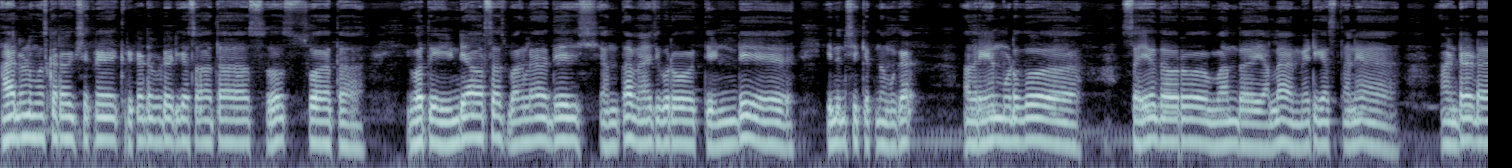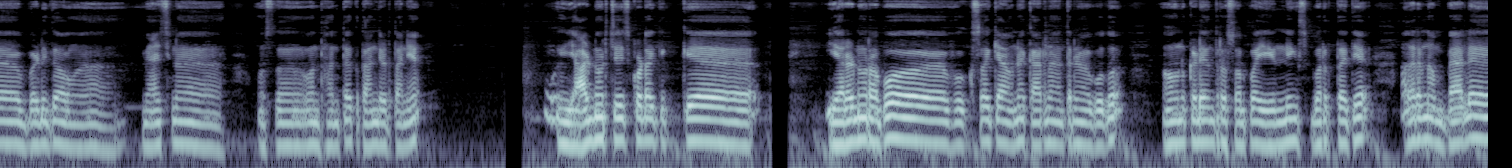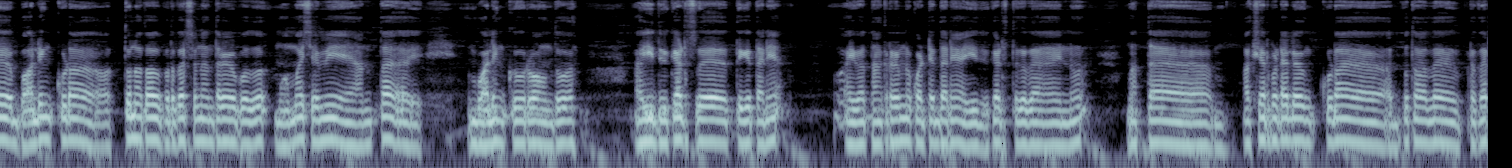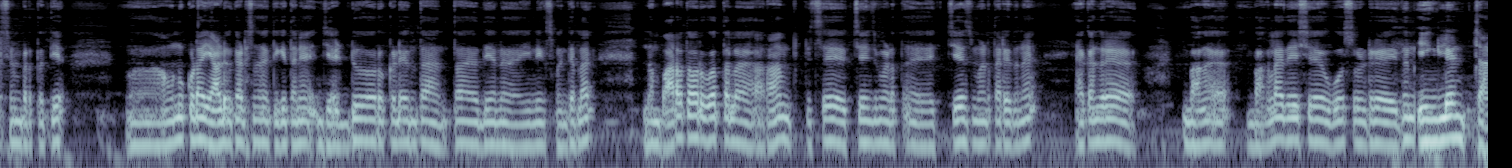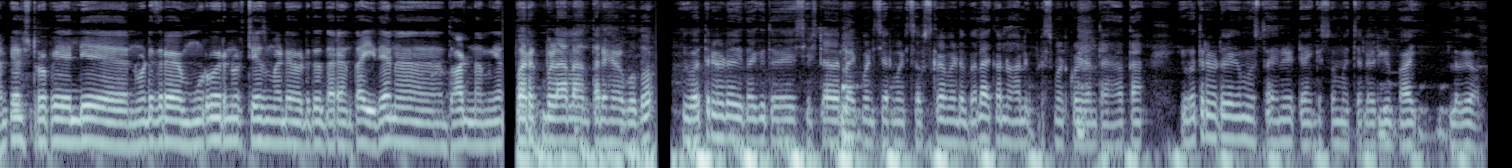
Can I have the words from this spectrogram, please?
Hello, ನಮಸ್ಕಾರ ವೀಕ್ಷಕರೇ. Cricket ಅಪ್ಡೇಟ್ಗೆ ಸ್ವಾಗತ. ಸುಸ್ವಾಗತ ಇವತ್ತು ಇಂಡಿಯಾ ವರ್ಸಸ್ ಬಾಂಗ್ಲಾದೇಶ್ ಅಂತ ಮ್ಯಾಚ್ ಗುರು ತಿಂಡಿ ಇದನ್ನು ಸಿಕ್ಕಿತ್ತು ನಮ್ಗೆ. ಆದರೆ ಏನು ಮಾಡೋದು, ಸೈಯದ್ ಅವರು ಬಂದು ಎಲ್ಲ ಮೇಟಿಗೆ ಹಚ್ತಾನೆ ಹಂಡ್ರೆಡ್ ಬಡಿದು ಅವ ಮ್ಯಾಚ್ನ ಒಂದು ಹಂತಕ್ಕೆ ತಂದಿಡ್ತಾನೆ. ಎರಡು ನೂರು ಚೇಸ್ ಕೊಡೋಕ್ಕೆ ಎರಡು ನೂರು ಅಬೋ ಹೋಗ್ಸೋಕ್ಕೆ ಅವನೇ ಕಾರಣ ಅಂತಲೇ ಹೇಳ್ಬೋದು. ಅವನ ಕಡೆ ಅಂತ ಸ್ವಲ್ಪ ಇನ್ನಿಂಗ್ಸ್ ಬರ್ತೈತೆ. ಆದರೆ ನಮ್ಮ ಬ್ಯಾಲೆ ಬಾಲಿಂಗ್ ಕೂಡ ಅತ್ಯುನ್ನತ ಪ್ರದರ್ಶನ ಅಂತ ಹೇಳ್ಬೋದು. ಮೊಹಮ್ಮದ್ ಶಮಿ ಅಂತ ಬಾಲಿಂಗ್ ಕೂರು ಒಂದು ಐದು ವಿಕೆಟ್ಸ್ ತೆಗಿತಾನೆ. ಐವತ್ನಾಲ್ಕು ರನ್ ಕೊಟ್ಟಿದ್ದಾನೆ, ಐದು ವಿಕೆಟ್ಸ್ ತೆಗೆದ ಇನ್ನು. ಮತ್ತು ಅಕ್ಷರ್ ಪಟೇಲ್ ಕೂಡ ಅದ್ಭುತವಾದ ಪ್ರದರ್ಶನ ಬರ್ತೈತಿ. ಅವನು ಕೂಡ ಎರಡು ವಿಕೆಟ್ಸ್ನ ತೆಗಿತಾನೆ. ಜಡ್ಡು ಅವ್ರ ಕಡೆ ಅಂತ ಅದೇನು ಇನ್ನಿಂಗ್ಸ್ ಬಂದಿಲ್ಲ. ನಮ್ಮ ಭಾರತ ಅವ್ರಿಗೆ ಗೊತ್ತಲ್ಲ ಆರಾಮ್ ಚೇಂಜ್ ಮಾಡ್ತಾ ಚೇಂಜ್ ಮಾಡ್ತಾರೆ ಇದನ್ನು. ಯಾಕಂದರೆ ಬಾಂಗ್ಲಾದೇಶ ಹೋಸೋಡ್ರಿ ಇದನ್ನು ಇಂಗ್ಲೆಂಡ್ ಚಾಂಪಿಯನ್ಸ್ ಟ್ರೋಫಿಯಲ್ಲಿ ನೋಡಿದ್ರೆ ಮೂರುವರೆ ನೂರು ಚೇಂಜ್ ಮಾಡಿ ಹೊಡೆದಿದ್ದಾರೆ ಅಂತ ಇದೇನ ದೊಡ್ಡ ನಮಗೆ ಪರ್ಕ್ ಬೀಳಲ್ಲ ಅಂತಾನೆ ಹೇಳ್ಬೋದು. ಇವತ್ತಿನ ವಿಡಿಯೋ ಇದಾಗಿತ್ತು. ಇಷ್ಟ ಲೈಕ್ ಮಾಡಿ ಶೇರ್ ಮಾಡಿ ಸಬ್ಸ್ಕ್ರೈಬ್ ಮಾಡಿ ಬೆಲ್ಲ ಐಕನ್ ಹಾಲಿಗೆ ಪ್ರೆಸ್ ಮಾಡ್ಕೊಳ್ಳಿ ಅಂತ ಹೇಳ್ತಾ. ಇವತ್ತಿನ ವಿಡಿಯೋಗೆ ಮುಗಿಸ್ತಾ ಇದ್ದೀನಿ. ಥ್ಯಾಂಕ್ ಯು ಸೊ ಮಚ್ ಎಲ್ಲರಿಗೂ. Bye love you all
